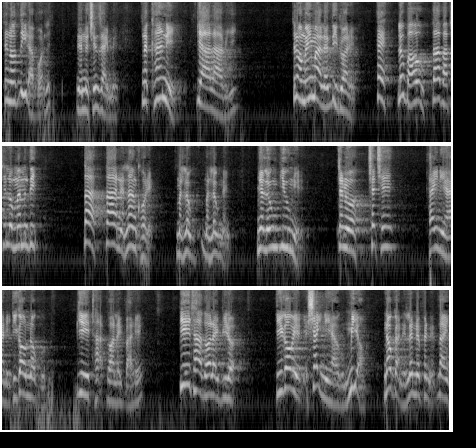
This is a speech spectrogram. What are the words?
ကျွန်တော်သိတာပေါ့လေမျက်နှာချင်းဆိုင်မယ်နှကန်းနေပြလာပြီကျွန်တော်မိန်းမလည်းသိသွားတယ် ဟဲ့လှုပ်ပါဦးသားဘာဖြစ်လို့မမသိသားသားနဲ့လှမ်းခေါ်တယ်မလှုပ်မလှုပ်နိုင်မျက်လုံးပြူးနေတယ်ကျွန်တော်ချက်ချင်းထိုင်းနေရတယ်ဒီကောက်နောက်ကိုပြေးထသွားလိုက်ပါတယ်ပြေးထသွားလိုက်ပြီးတော့ဒီကောက်ရဲ့အရှိုက်နေရာကိုမိအောင်နောက်ကနေလက်နဲ့ဖက်နဲ့တိုင်း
